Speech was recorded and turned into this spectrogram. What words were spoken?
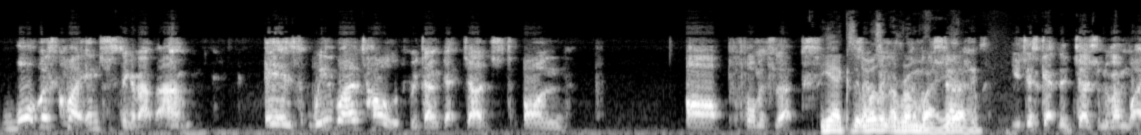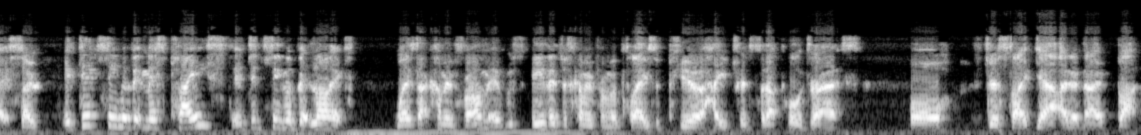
what was quite interesting about that is we were told we don't get judged on our performance looks. Yeah, because it So wasn't a you come on runway, yeah. you just get the judge on the runway. So it did seem a bit misplaced. It did seem a bit like, where's that coming from? It was either just coming from a place of pure hatred for that poor dress, or just like, yeah, I don't know. But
